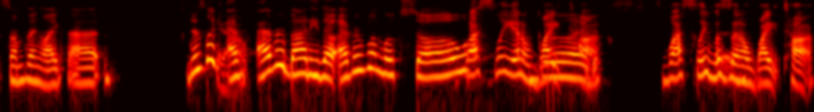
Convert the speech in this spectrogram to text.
something like that. Just like Yeah. ev- everybody though, everyone looks so Wesley in a white good. tux. Wesley was in a white tux.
